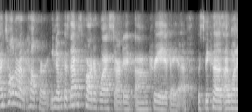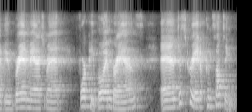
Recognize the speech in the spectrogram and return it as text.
I told her I would help her, you know, because that was part of why I started um, Creative AF was because I want to do brand management for people and brands and just creative consulting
